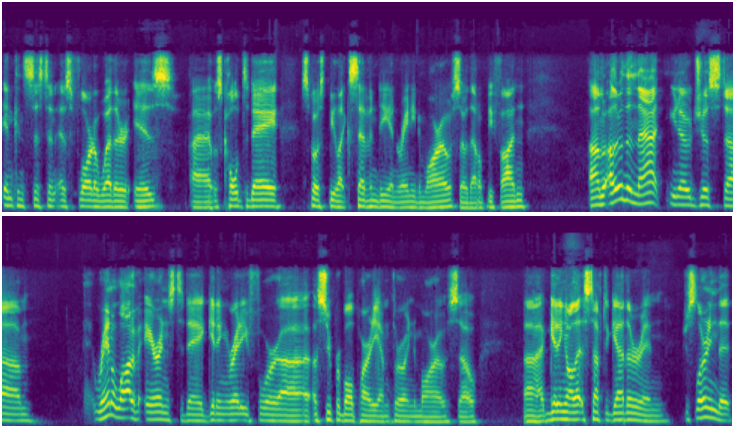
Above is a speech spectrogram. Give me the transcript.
inconsistent as Florida weather is. Uh, it was cold today, supposed to be like 70 and rainy tomorrow, so that'll be fun. Um, other than that, you know, just um, ran a lot of errands today, getting ready for uh, a Super Bowl party I'm throwing tomorrow. So, uh, getting all that stuff together and just learning that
